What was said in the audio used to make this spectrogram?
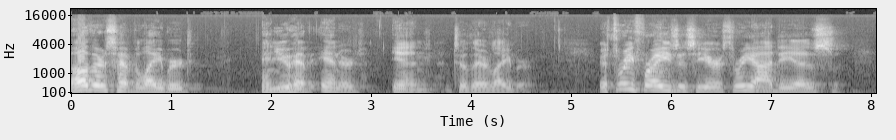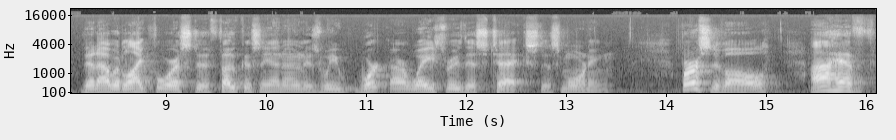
Others have labored, and you have entered into their labor. There are three phrases here, three ideas that I would like for us to focus in on as we work our way through this text this morning. First of all, I have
